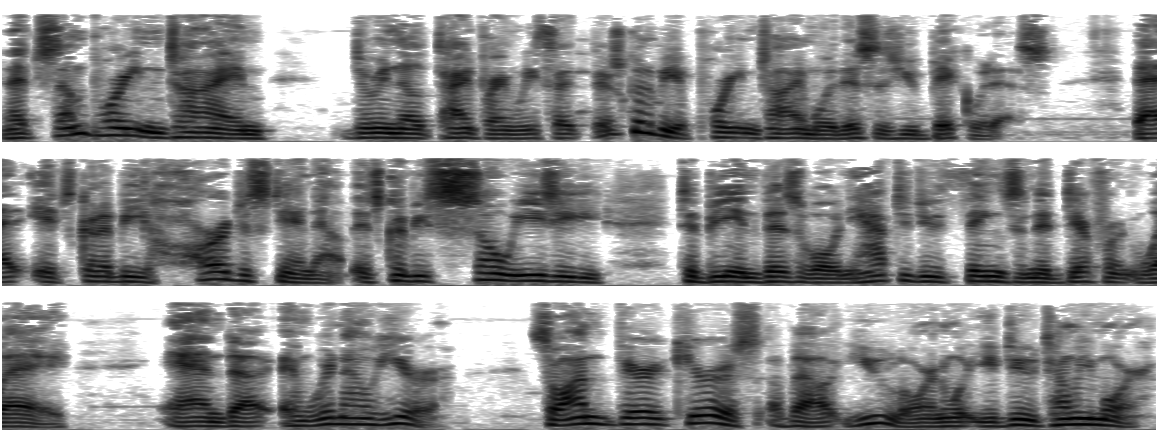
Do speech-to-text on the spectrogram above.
and at some point in time during the time frame, we said there's going to be a point in time where this is ubiquitous. That it's going to be hard to stand out. It's going to be so easy to be invisible, and you have to do things in a different way. And uh, and we're now here. So I'm very curious about you, Lauren, what you do. Tell me more.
